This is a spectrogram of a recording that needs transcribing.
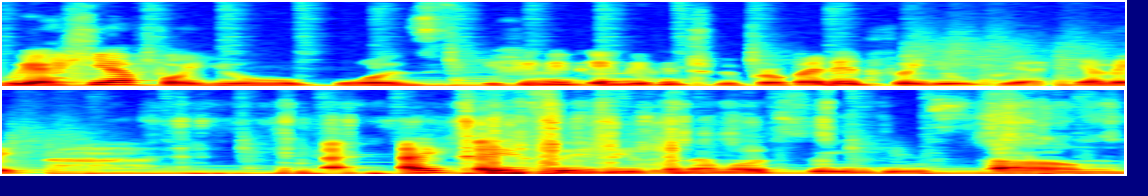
we are here for you was if you need anything to be provided for you we are here like i i say this and i'm not saying this um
